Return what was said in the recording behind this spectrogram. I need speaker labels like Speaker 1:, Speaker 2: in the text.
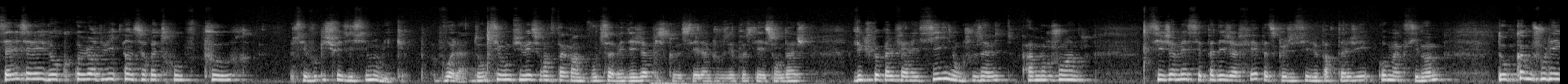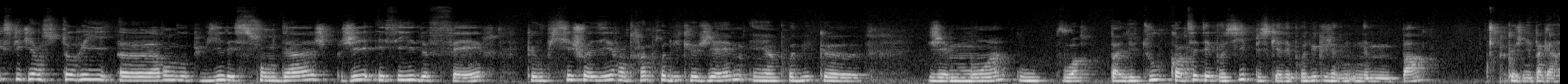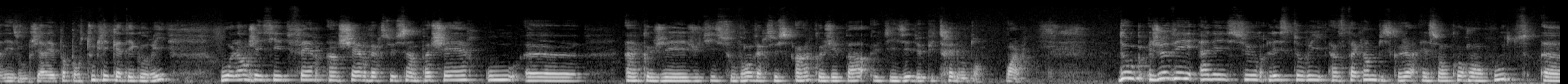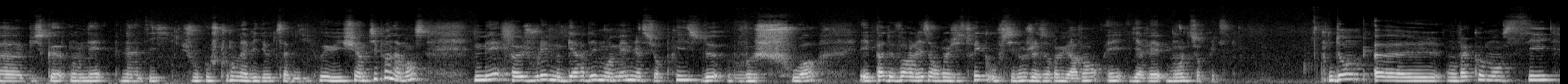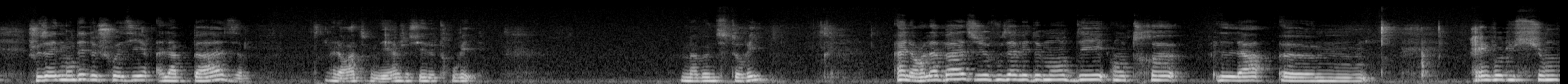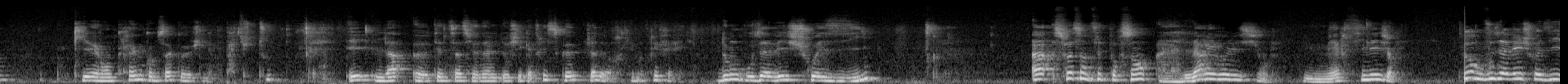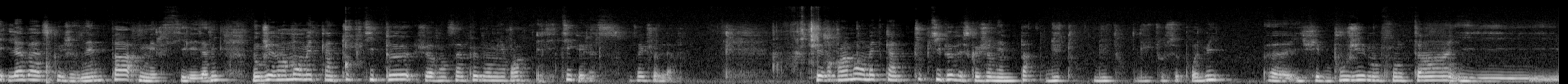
Speaker 1: Salut, salut, donc aujourd'hui on se retrouve pour... C'est vous qui choisissez mon make-up. Voilà, donc si vous me suivez sur Instagram, vous le savez déjà puisque c'est là que je vous ai posté les sondages, vu que je peux pas le faire ici, donc je vous invite à me rejoindre si jamais c'est pas déjà fait parce que j'essaie de partager au maximum. Donc comme je vous l'ai expliqué en story euh, avant de vous publier les sondages, j'ai essayé de faire que vous puissiez choisir entre un produit que j'aime et un produit que j'aime moins ou voire pas du tout quand c'était possible puisqu'il y a des produits que je n'aime pas que je n'ai pas gardé donc j'avais pas pour toutes les catégories ou alors j'ai essayé de faire un cher versus un pas cher ou euh, un que j'utilise souvent versus un que j'ai pas utilisé depuis très longtemps voilà donc je vais aller sur les stories Instagram puisque là elles sont encore en route euh, puisque on est lundi. Je vous je tourne la vidéo de samedi. Oui oui, je suis un petit peu en avance, mais euh, je voulais me garder moi-même la surprise de vos choix et pas devoir les enregistrer ou sinon je les aurais eu avant et il y avait moins de surprises. Donc euh, on va commencer. Je vous avais demandé de choisir la base. Alors attendez, hein, j'essaie de trouver ma bonne story. Alors, la base, je vous avais demandé entre la euh, Révolution, qui est en crème, comme ça, que je n'aime pas du tout, et la euh, de chez Catrice, que j'adore, qui est ma préférée. Donc, vous avez choisi à 67% la Révolution. Merci les gens. Donc vous avez choisi la base que je n'aime pas, merci les amis. Donc je vais vraiment en mettre qu'un tout petit peu, je vais avancer un peu mon miroir. Dégueulasse, c'est pour ça que je le lave. Je vais vraiment en mettre qu'un tout petit peu parce que je n'aime pas du tout, du tout, du tout ce produit. Euh, il fait bouger mon fond de teint.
